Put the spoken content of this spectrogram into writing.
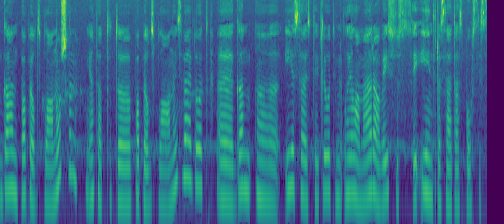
gan papildus plānošana, ja, tātad papildus plānu izveidot, gan iesaistīt ļoti lielā mērā visus ieinteresētās puses.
